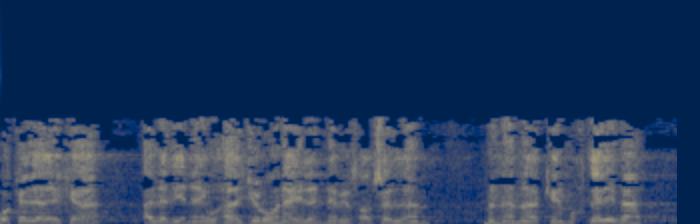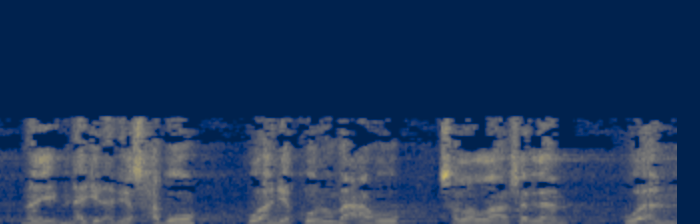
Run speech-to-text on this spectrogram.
وكذلك الذين يهاجرون إلى النبي صلى الله عليه وسلم من أماكن مختلفة من أجل أن يصحبوه وأن يكونوا معه صلى الله عليه وسلم وأن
